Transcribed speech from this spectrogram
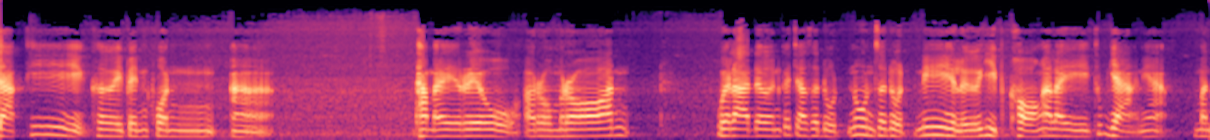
จากที่เคยเป็นคนทำอะไรเร็ว อารมณ์ร้อน เวลาเดินก็จะสะดุดนู่นสะดุดนี่หรือหยิบของอะไรทุกอย่างเนี่ย มัน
